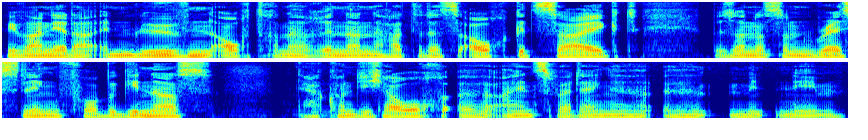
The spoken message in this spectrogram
wir waren ja da in Löwen auch dran erinnern, hatte das auch gezeigt, besonders an Wrestling for Beginners da konnte ich auch äh, ein, zwei Dinge äh, mitnehmen.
